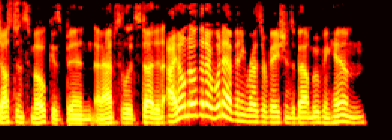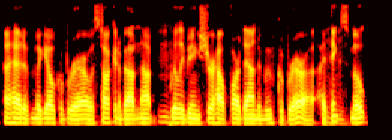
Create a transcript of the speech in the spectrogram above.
Justin Smoak has been an absolute stud. And I don't know that I would have any reservations about moving him ahead of Miguel Cabrera. I was talking about not Mhm. really being sure how far down to move Cabrera. I think Smoak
